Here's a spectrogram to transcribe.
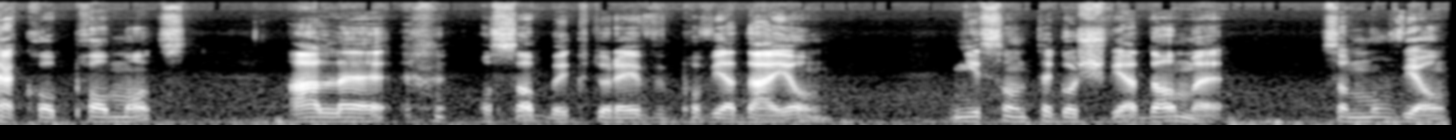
jako pomoc, ale osoby, które je wypowiadają, nie są tego świadome, co mówią.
